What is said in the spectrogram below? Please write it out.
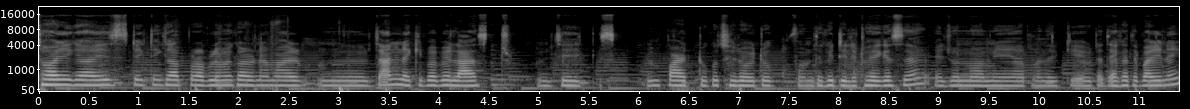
সরি গাইজ টেকনিক্যাল প্রবলেমের কারণে আমার জানি না কীভাবে লাস্ট যে পার্টটুকু ছিল, ওইটুকু ফোন থেকে ডিলিট হয়ে গেছে। এই জন্য আমি আপনাদেরকে ওটা দেখাতে পারি নাই।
